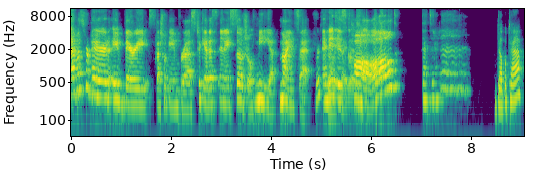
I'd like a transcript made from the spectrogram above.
Emma's prepared a very special game for us to get us in a social media mindset. We're and so it is excited. called Da-da-da-da. Double tap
